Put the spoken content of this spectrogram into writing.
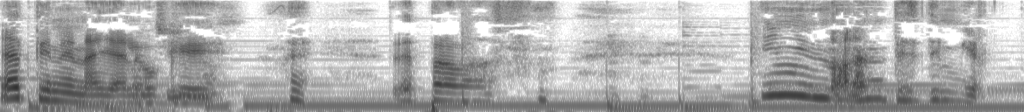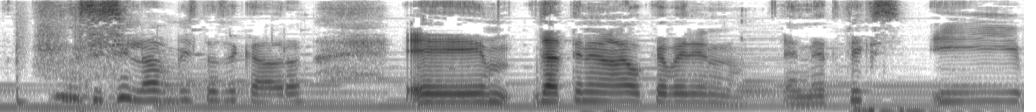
ya tienen ahí algo que... Depravados. Ignorantes de mierda. No sé si lo han visto ese cabrón. Eh, ya tienen algo que ver en, en Netflix. Y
